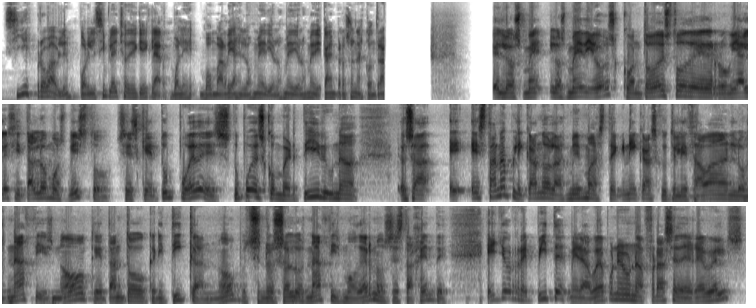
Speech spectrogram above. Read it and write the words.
sí es probable por el simple hecho de que, claro, vos les bombardeas en los medios, en los medios, en los medios, caen personas contra Los, los medios, con todo esto de Rubiales y tal, lo hemos visto. Si es que tú puedes, tú puedes convertir una. O sea, eh, están aplicando las mismas técnicas que utilizaban los nazis, ¿no? Que tanto critican, ¿no? Pues no son los nazis modernos, esta gente. Ellos repiten. Mira, voy a poner una frase de Goebbels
